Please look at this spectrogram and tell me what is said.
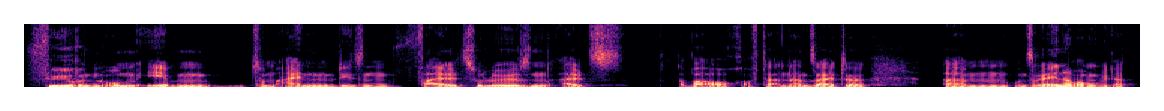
führen, um eben zum einen diesen Fall zu lösen, als aber auch auf der anderen Seite ähm, unsere Erinnerungen wieder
